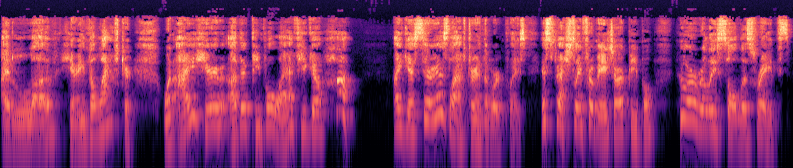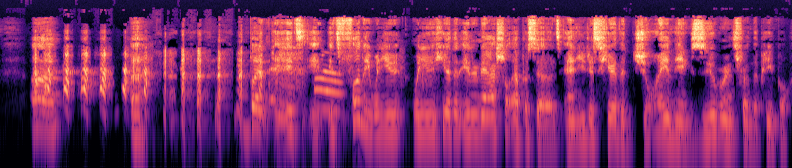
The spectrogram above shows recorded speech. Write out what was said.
I love hearing the laughter. When I hear other people laugh, you go, huh, I guess there is laughter in the workplace, especially from HR people who are really soulless wraiths. Uh, uh, but it's it's funny when you when you hear the international episodes and you just hear the joy and the exuberance from the people.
